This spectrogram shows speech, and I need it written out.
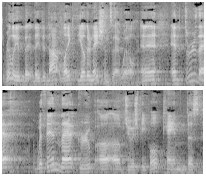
really they, they, did not like the other nations that well, and, and through that. Within that group uh, of Jewish people came this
